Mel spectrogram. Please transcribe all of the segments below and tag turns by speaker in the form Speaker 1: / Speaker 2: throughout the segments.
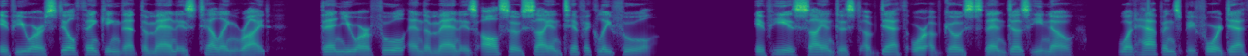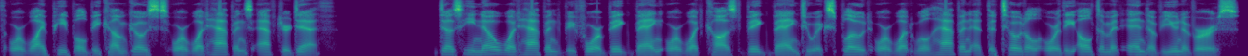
Speaker 1: If you are still thinking that the man is telling right, then you are fool and the man is also scientifically fool. If he is scientist of death or of ghosts then does he know, what happens before death or why people become ghosts or what happens after death? Does he know what happened before Big Bang or what caused Big Bang to explode or what will happen at the total or the ultimate end of universe?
